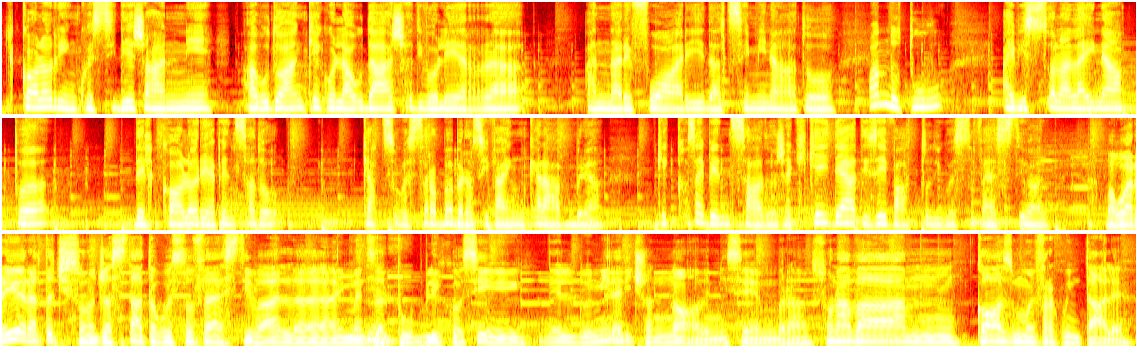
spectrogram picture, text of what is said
Il Color in questi dieci anni ha avuto anche quell'audacia di voler andare fuori dal seminato. Quando tu hai visto la line-up del Color e hai pensato, cazzo, questa roba però si fa in Calabria. Che cosa hai pensato? Cioè, che, idea ti sei fatto di questo festival? Ma guarda, io in realtà ci sono già stato a questo festival eh, in mezzo Sì. al pubblico, sì, nel 2019 mi sembra. Suonava mm, Cosmo e Fra Quintale,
